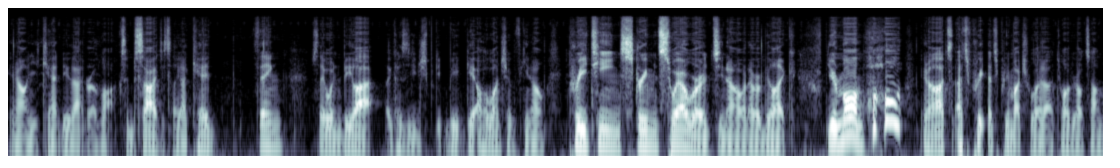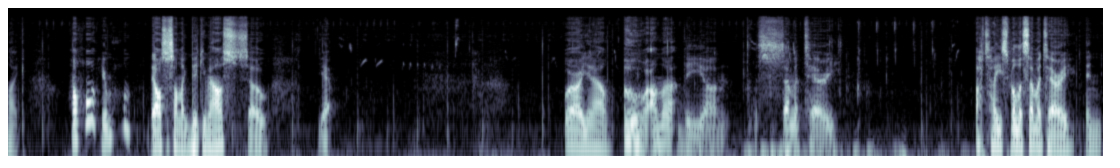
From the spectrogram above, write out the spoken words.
you know, and you can't do that in Roblox. And besides, it's like a kid thing, so they wouldn't be like, because you just be, get a whole bunch of, you know, pre-teens screaming swear words, you know, whatever, be like, your mom, ho ho. you know, that's that's pretty that's pretty much what uh, 12 year olds sound like. Ho ho, your mom. They also sound like Mickey Mouse, so yeah. Where are you now? Oh, I'm at the um the cemetery. That's how you spell the cemetery in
